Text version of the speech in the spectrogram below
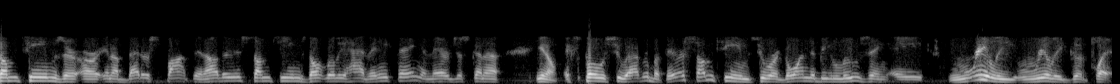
Some teams are, are in a better spot than others. Some teams don't really have anything and they're just going to, you know, expose whoever. But there are some teams who are going to be losing a really, really good player.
